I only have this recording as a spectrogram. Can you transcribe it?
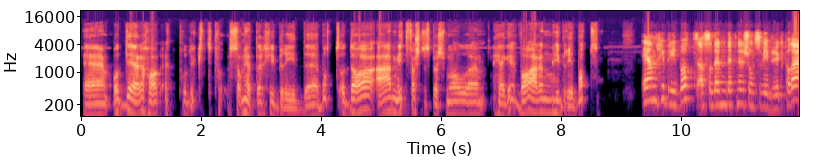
Eh, og dere har et produkt som heter hybridbot. Og da er mitt første spørsmål, eh, Hege, hva er en hybridbot? En hybridbot, altså den definisjonen som vi bruker på det,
